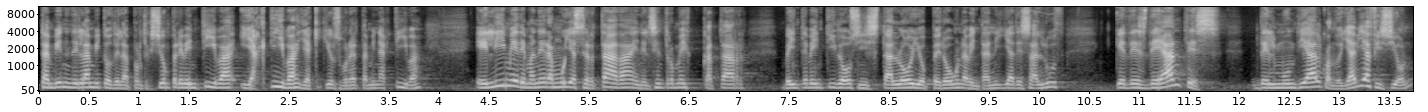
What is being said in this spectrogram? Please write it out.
También en el ámbito de la protección preventiva y activa, y aquí quiero subrayar también activa, el IME de manera muy acertada en el Centro México Qatar 2022 instaló y operó una ventanilla de salud que desde antes del Mundial, cuando ya había afición,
